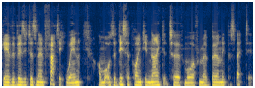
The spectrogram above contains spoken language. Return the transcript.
gave the visitors an emphatic win on what was a disappointing night at Turf Moor from a Burnley perspective.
